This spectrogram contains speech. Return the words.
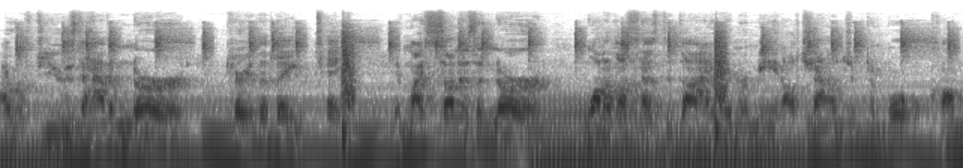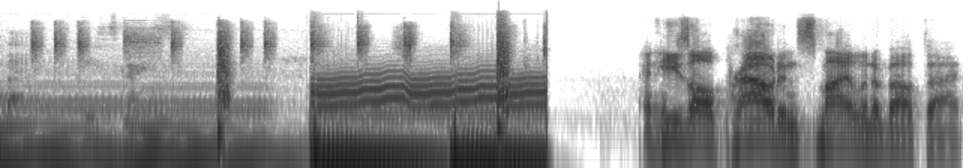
I refuse to have a nerd carry the name Tate. If my son is a nerd, one of us has to die, him or me, and I'll challenge him to Mortal Kombat. Jesus Christ. and he's all proud and smiling about that.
